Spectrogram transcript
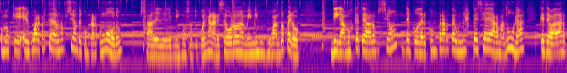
como que el Warcraft te da una opción de comprar con oro, o sea, de- de- del mismo, o sea, tú puedes ganar ese oro de mí mismo jugando, pero digamos que te da la opción de poder comprarte una especie de armadura que te va a dar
